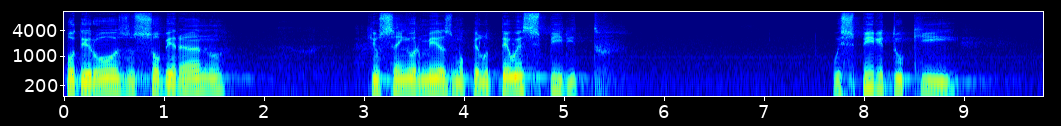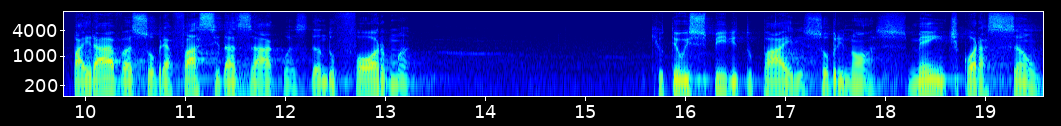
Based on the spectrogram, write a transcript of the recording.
poderoso, soberano, que o Senhor mesmo, pelo teu Espírito, o Espírito que pairava sobre a face das águas, dando forma, que o teu Espírito paire sobre nós, mente, coração,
